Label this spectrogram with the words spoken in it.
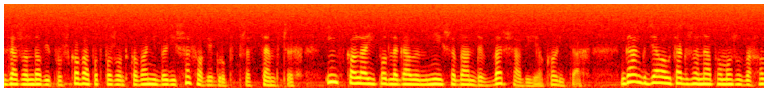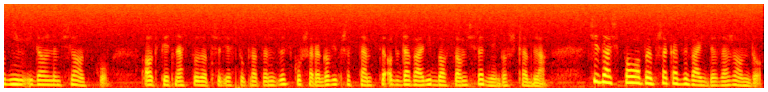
Zarządowi Pruszkowa podporządkowani byli szefowie grup przestępczych. Im z kolei podlegały mniejsze bandy w Warszawie i okolicach. Gang działał także na Pomorzu Zachodnim i Dolnym Śląsku. Od 15 do 30% zysku szeregowi przestępcy oddawali bosom średniego szczebla. Ci zaś połowę przekazywali do zarządu.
